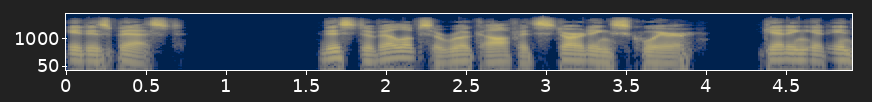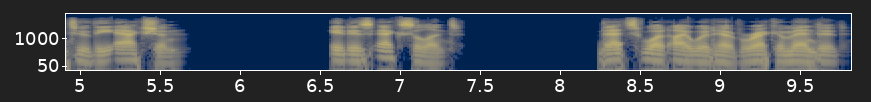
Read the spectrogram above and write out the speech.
It is best. This develops a rook off its starting square, getting it into the action. It is excellent. That's what I would have recommended.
